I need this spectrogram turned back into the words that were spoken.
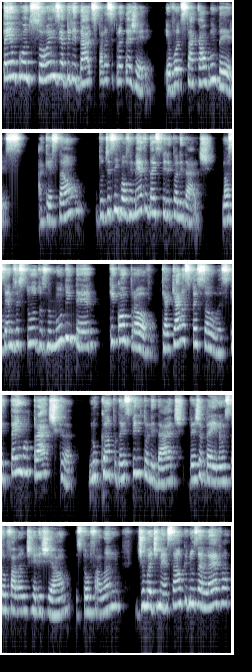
tenham condições e habilidades para se protegerem. Eu vou destacar algum deles. A questão do desenvolvimento da espiritualidade. Nós temos estudos no mundo inteiro que comprovam que aquelas pessoas que têm uma prática no campo da espiritualidade, veja bem, não estou falando de religião, estou falando de uma dimensão que nos eleva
